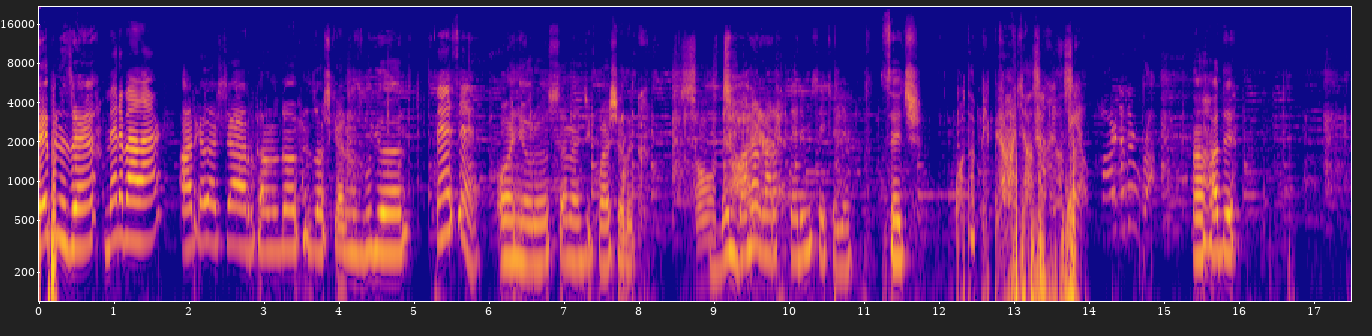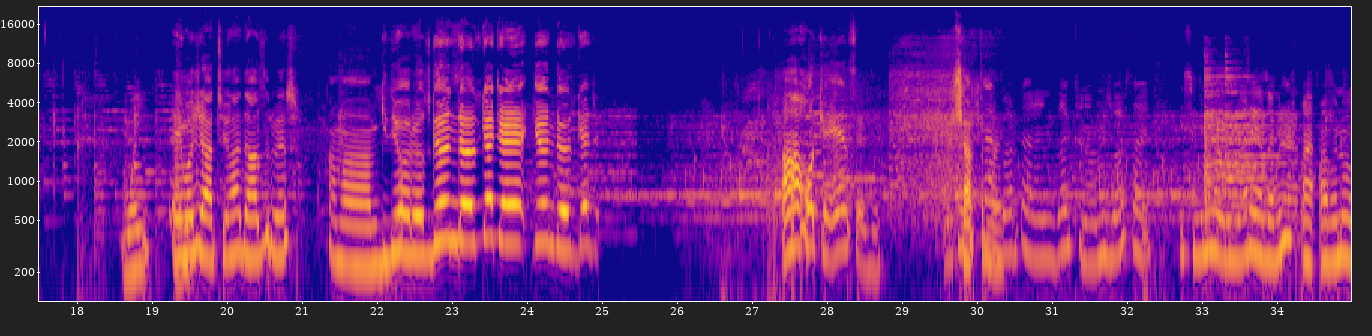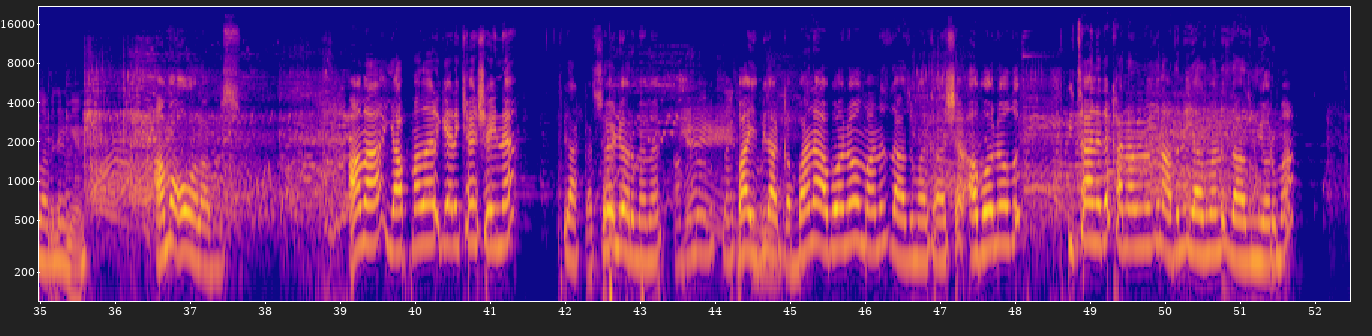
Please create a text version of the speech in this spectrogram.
Hepinize Merhabalar. arkadaşlar kanalıma hepiniz hoş geldiniz. Bugün BS. oynuyoruz. Hemencik başladık. Ben bana karakterimi seçeceğim. Seç. O da bir bir yazık yazık. Ha, hadi. Vay. Emoji atıyor. Hadi hazır ver. Tamam gidiyoruz. Gündüz gece. Gündüz gece. Aha hokey en sevdiğim. Arkadaşlar Çaktırmayın. bu arada aranızda kanalımız varsa ismini yorumlara yazabilir. a- abone olabilirim yani. Ama o olabilir. Ama yapmaları gereken şey ne? Bir dakika söylüyorum hemen. Abone olup like Hayır bir dakika. Bana abone olmanız lazım arkadaşlar. Abone olup bir tane de kanalınızın adını yazmanız lazım yoruma.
